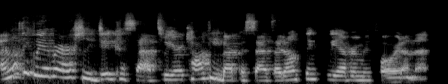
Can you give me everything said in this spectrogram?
I don't think we ever actually did cassettes. We were talking about cassettes. I don't think we ever moved forward on that.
